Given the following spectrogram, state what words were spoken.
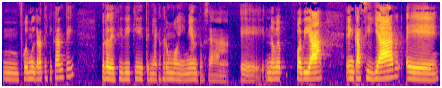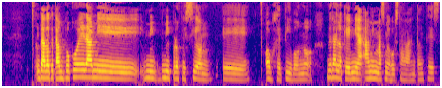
mm, fue muy gratificante, pero decidí que tenía que hacer un movimiento, o sea, eh, no me podía encasillar, eh, dado que tampoco era mi, mi, profesión eh, objetivo, no, no era lo que a mí más me gustaba. Entonces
